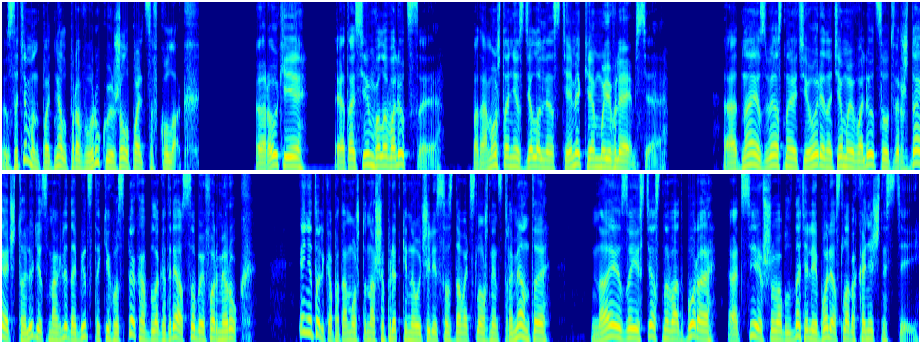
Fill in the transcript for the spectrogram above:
затем он поднял правую руку и сжал пальцы в кулак. Руки — это символ эволюции, потому что они сделали нас теми, кем мы являемся. Одна известная теория на тему эволюции утверждает, что люди смогли добиться таких успехов благодаря особой форме рук. И не только потому, что наши предки научились создавать сложные инструменты, но и из-за естественного отбора, отсеявшего обладателей более слабых конечностей.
